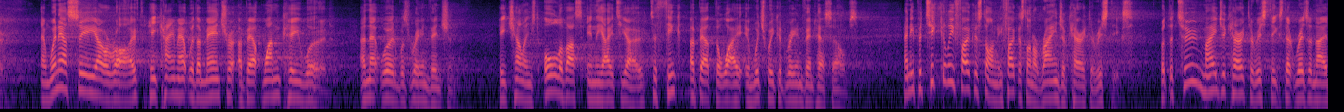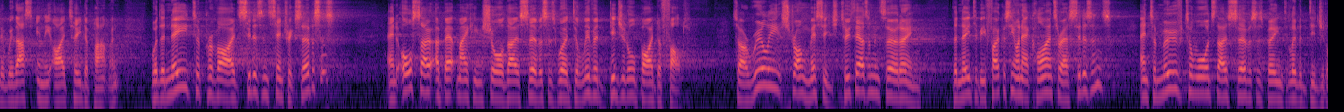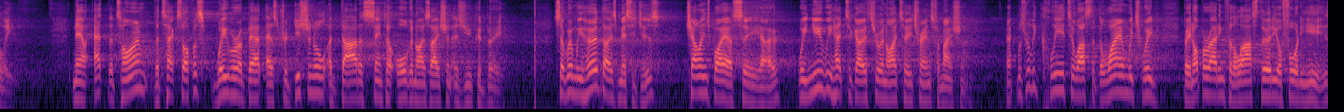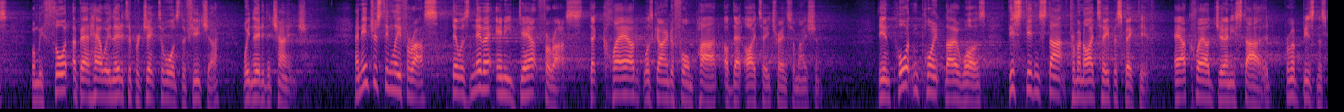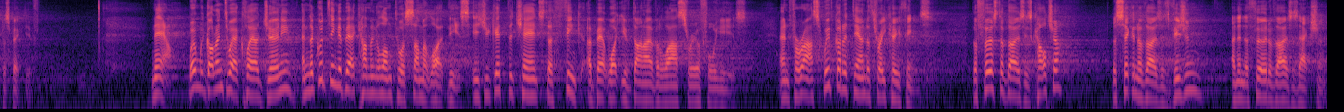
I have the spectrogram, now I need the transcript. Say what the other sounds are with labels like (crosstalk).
And when our CEO arrived, he came out with a mantra about one key word, and that word was reinvention. He challenged all of us in the ATO to think about the way in which we could reinvent ourselves. And he particularly focused on, he focused on a range of characteristics. But the two major characteristics that resonated with us in the IT department were the need to provide citizen-centric services and also about making sure those services were delivered digital by default. So, a really strong message 2013 the need to be focusing on our clients or our citizens and to move towards those services being delivered digitally. Now, at the time, the tax office, we were about as traditional a data centre organisation as you could be. So, when we heard those messages, challenged by our CEO, we knew we had to go through an IT transformation. It was really clear to us that the way in which we'd been operating for the last 30 or 40 years, when we thought about how we needed to project towards the future, we needed to change. And interestingly for us, there was never any doubt for us that cloud was going to form part of that IT transformation. The important point, though, was this didn't start from an IT perspective. Our cloud journey started from a business perspective. Now, when we got into our cloud journey, and the good thing about coming along to a summit like this is you get the chance to think about what you've done over the last three or four years. And for us, we've got it down to three key things. The first of those is culture, the second of those is vision, and then the third of those is action.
